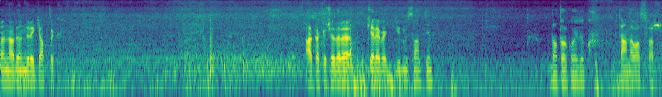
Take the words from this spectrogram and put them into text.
Önlerden ön direk yaptık. Arka köşelere kelebek 20 santim dator koyduk. Bir tane de vas var.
